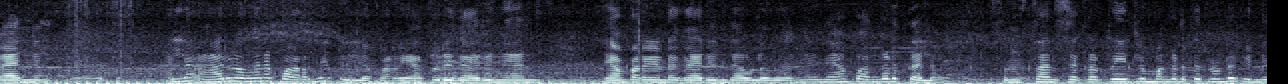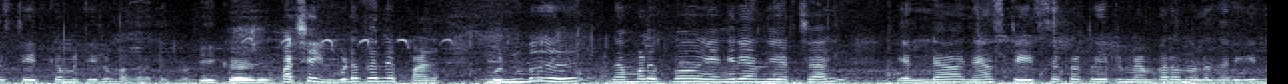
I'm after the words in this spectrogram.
പാനൽ അല്ല ആരും അങ്ങനെ പറഞ്ഞിട്ടില്ല. പറയാത്തൊരു കാര്യം ഞാൻ ഞാൻ പറയേണ്ട കാര്യം എന്താ ഉള്ളത്? അങ്ങനെ ഞാൻ പങ്കെടുത്തല്ലോ. സംസ്ഥാന സെക്രട്ടേറിയറ്റിലും പങ്കെടുത്തിട്ടുണ്ട് പിന്നെ സ്റ്റേറ്റ് കമ്മിറ്റിയിലും പങ്കെടുത്തിട്ടുണ്ട്. പക്ഷേ ഇവിടെ തന്നെ മുൻപ് നമ്മളിപ്പോൾ എങ്ങനെയാണെന്ന് വിചാരിച്ചാൽ എല്ലാ ഞാൻ സ്റ്റേറ്റ് സെക്രട്ടേറിയറ്റ് മെമ്പർ എന്നുള്ള നിലയിൽ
